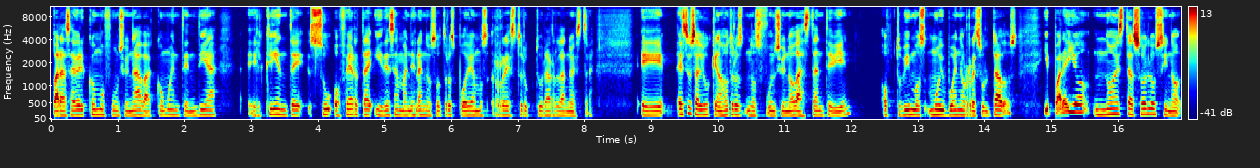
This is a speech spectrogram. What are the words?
para saber cómo funcionaba, cómo entendía el cliente su oferta y de esa manera nosotros podíamos reestructurar la nuestra. Eh, esto es algo que a nosotros nos funcionó bastante bien obtuvimos muy buenos resultados. Y para ello no estás solo sino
